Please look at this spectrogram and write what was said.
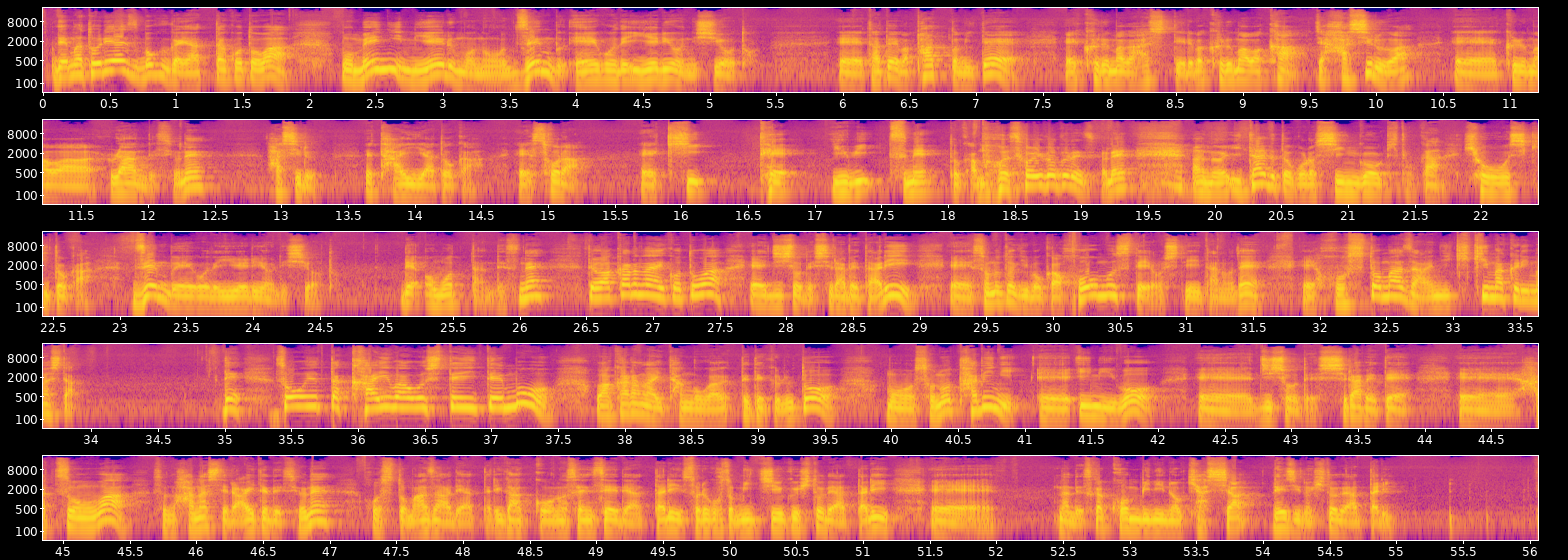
でまあ、とりあえず僕がやったことはもう目に見えるものを全部英語で言えるようにしようと。え、例えばパッと見て、え、車が走っていれば車はカーじゃあ走るはえー、車はランですよね。走る。でタイヤとか、えー、空、えー、木手指爪とかもう そういうことですよね。あの至る所信号機とか標識とか全部英語で言えるようにしようと。で思ったんですね。で分からないことは、えー、辞書で調べたり、えー、その時僕はホームステイをしていたので、えー、ホストマザーに聞きまくりました。でそういった会話をしていてもわからない単語が出てくるともうその度に、えー、意味を、えー、辞書で調べて、えー、発音はその話してる相手ですよね。ホストマザーであったり学校の先生であったりそれこそ道行く人であったり、え、何ですかコンビニのキャッシャーレジの人であったり。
